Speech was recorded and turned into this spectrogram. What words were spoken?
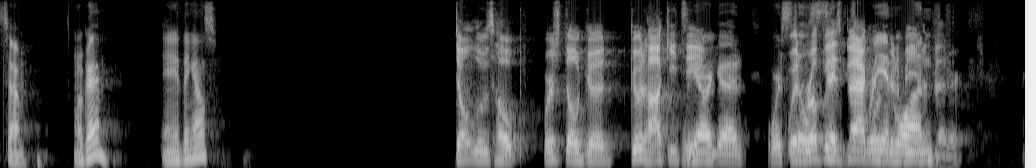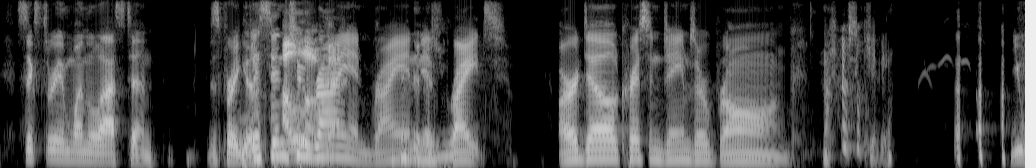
So, okay. Anything else? Don't lose hope. We're still good. Good hockey team. We are good. We're When still Roope six, is back, three we're and gonna be one. better. Six, three and one the last ten. It's pretty good. Listen I to love that. Ryan. Ryan is right. Ardell, Chris, and James are wrong. I'm just kidding. You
